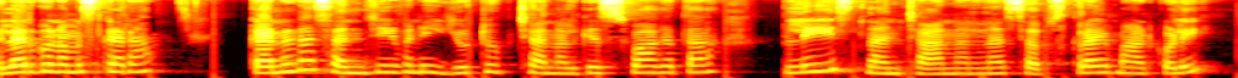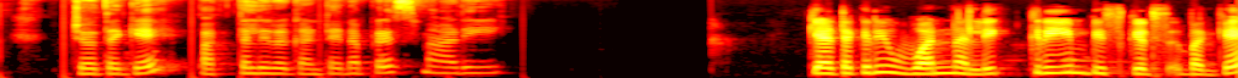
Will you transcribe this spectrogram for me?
ಎಲ್ಲರಿಗೂ ನಮಸ್ಕಾರ. ಕನ್ನಡ ಸಂಜೀವನಿ ಯೂಟ್ಯೂಬ್ ಚಾನಲ್ಗೆ ಸ್ವಾಗತ. ಪ್ಲೀಸ್ ನನ್ನ ಚಾನಲ್ನ ಸಬ್ಸ್ಕ್ರೈಬ್ ಮಾಡ್ಕೊಳ್ಳಿ. ಜೊತೆಗೆ ಪಕ್ಕದಲ್ಲಿರೋ ಗಂಟೆನ ಪ್ರೆಸ್ ಮಾಡಿ. ಕ್ಯಾಟಗರಿ ಒನ್ನಲ್ಲಿ ಕ್ರೀಮ್ ಬಿಸ್ಕೆಟ್ಸ್ ಬಗ್ಗೆ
